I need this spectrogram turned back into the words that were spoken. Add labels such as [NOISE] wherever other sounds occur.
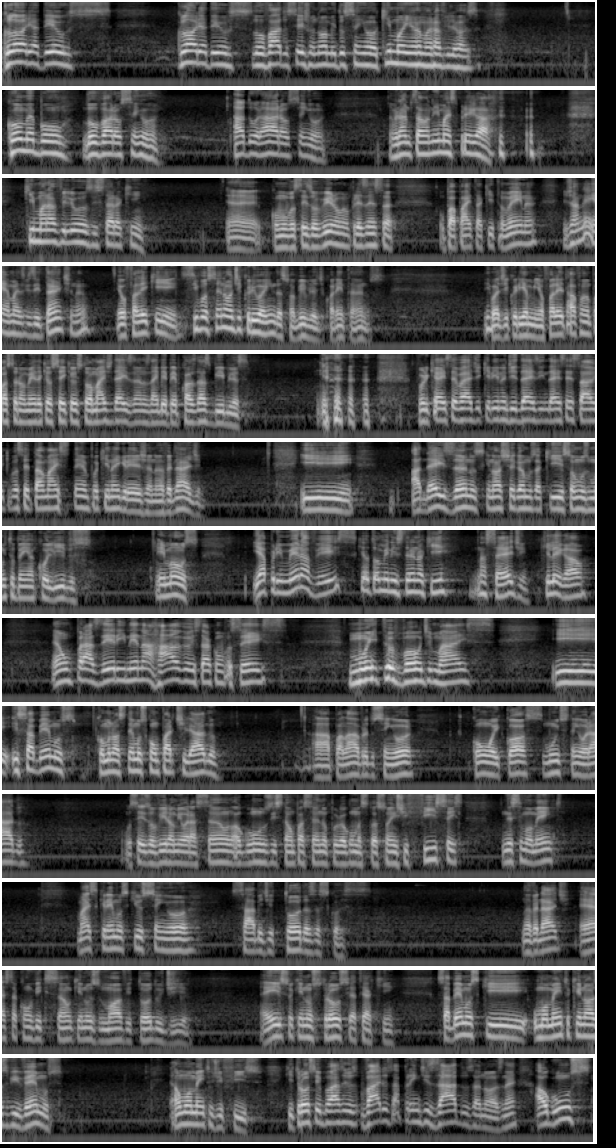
Glória a Deus. Glória a Deus. Louvado seja o nome do Senhor. Que manhã maravilhosa. Como é bom louvar ao Senhor. Adorar ao Senhor. Na verdade, não precisava nem mais pregar. [LAUGHS] que maravilhoso estar aqui. É, como vocês ouviram, a presença, o papai está aqui também, né? Já nem é mais visitante, né? Eu falei que se você não adquiriu ainda a sua Bíblia de 40 anos, eu adquiri a minha. Eu falei, estava falando pastor Almeida que eu sei que eu estou há mais de 10 anos na IBP por causa das Bíblias. [LAUGHS] Porque aí você vai adquirindo de 10 em 10, você sabe que você está mais tempo aqui na igreja, não é verdade? E há 10 anos que nós chegamos aqui, somos muito bem acolhidos. Irmãos, e é a primeira vez que eu estou ministrando aqui na sede, que legal. É um prazer inenarrável estar com vocês. Muito bom demais. E, e sabemos, como nós temos compartilhado a palavra do Senhor com o Oikós, muitos têm orado. Vocês ouviram a minha oração, alguns estão passando por algumas situações difíceis nesse momento. Mas cremos que o Senhor sabe de todas as coisas. Na verdade, é essa convicção que nos move todo dia. É isso que nos trouxe até aqui. Sabemos que o momento que nós vivemos é um momento difícil, que trouxe vários, aprendizados a nós, né? Alguns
